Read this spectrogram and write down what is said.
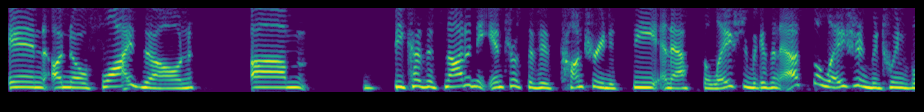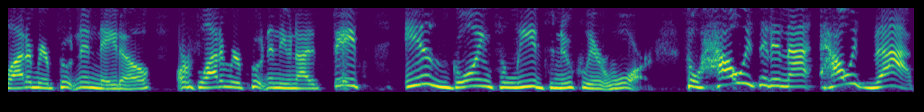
in a no fly zone. Um, because it's not in the interest of his country to see an escalation because an escalation between Vladimir Putin and NATO or Vladimir Putin and the United States is going to lead to nuclear war. So how is it in that how is that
